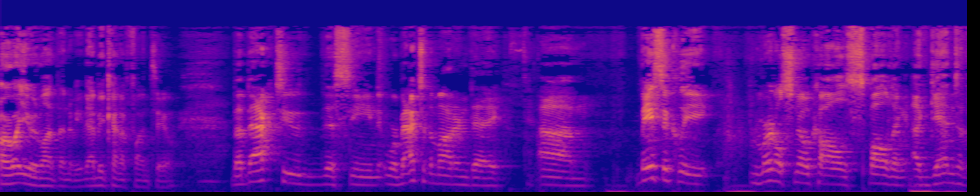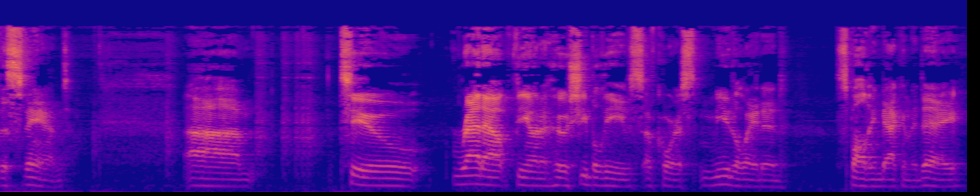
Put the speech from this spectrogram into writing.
or what you would want them to be. That'd be kind of fun too. But back to this scene, we're back to the modern day. Um, basically, Myrtle Snow calls Spalding again to the stand um, to rat out Fiona, who she believes, of course, mutilated Spalding back in the day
